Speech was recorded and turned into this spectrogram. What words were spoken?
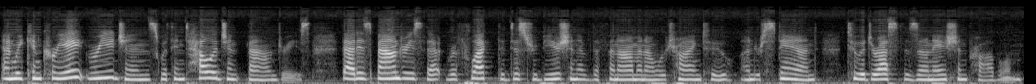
and we can create regions with intelligent boundaries. That is, boundaries that reflect the distribution of the phenomena we're trying to understand to address the zonation problem.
